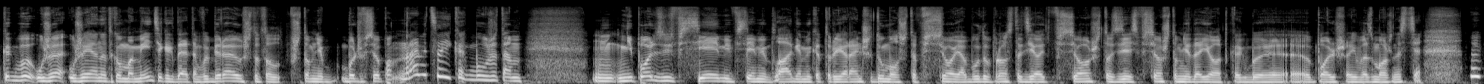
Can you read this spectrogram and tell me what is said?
как бы уже, уже я на таком моменте, когда я там выбираю что-то, что мне больше всего нравится, и как бы уже там не пользуюсь всеми, всеми благами, которые я раньше думал, что все, я буду просто делать все, что здесь, все, что мне дает как бы э, Польша и возможности. Ну,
